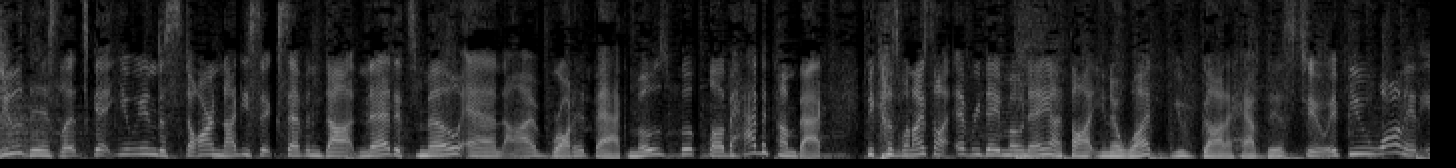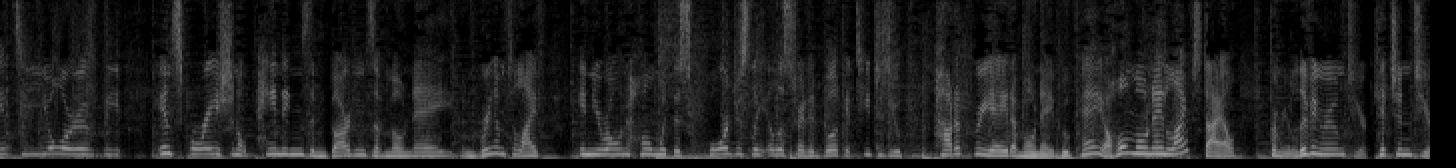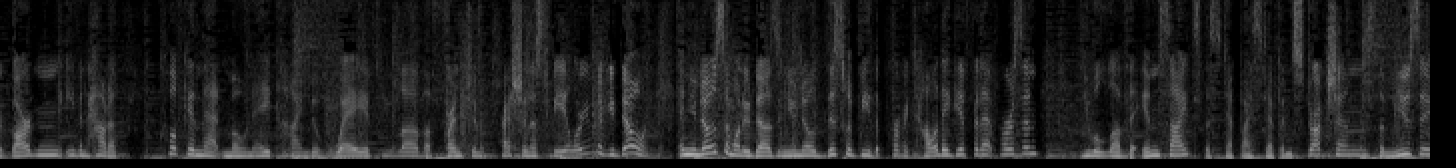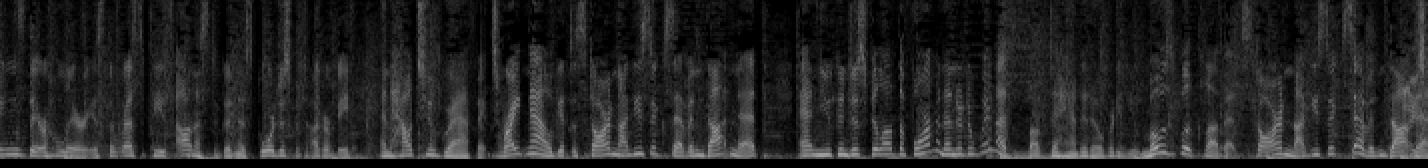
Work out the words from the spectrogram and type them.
do this. Let's get you into star967.net. It's Mo, and I've brought it back. Mo's Book Club had to come back because when I saw Everyday Monet, I thought, you know what? You've got to have this too. If you want it, it's yours. The inspirational paintings and gardens of Monet. You can bring them to life in your own home with this gorgeously illustrated book. It teaches you how to create a Monet bouquet, a whole Monet lifestyle from your living room to your kitchen to your garden, even how to cook in that Monet kind of way if you love a French Impressionist feel, or even if you don't, and you know someone who does, and you know this would be the perfect holiday gift for that person, you will love the insights, the step by step instructions, the musings. They're hilarious. The recipes, honest to goodness, gorgeous photography, and how to graphics. Right now, get to star967.net and you can just fill out the form and enter to win. I'd love to hand it over to you. Mo's Book Club at star967.net.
